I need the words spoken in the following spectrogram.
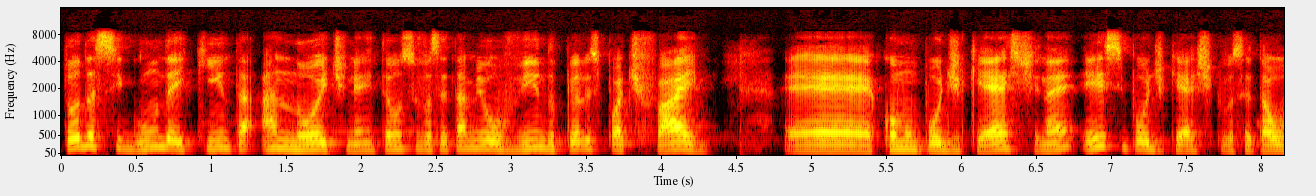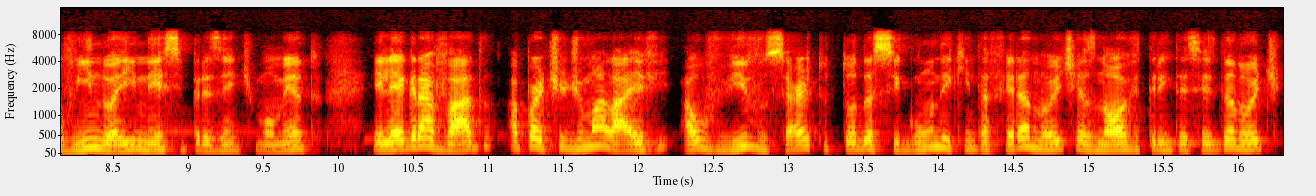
toda segunda e quinta à noite, né? Então, se você está me ouvindo pelo Spotify, é, como um podcast, né? Esse podcast que você está ouvindo aí nesse presente momento, ele é gravado a partir de uma live ao vivo, certo? Toda segunda e quinta-feira à noite, às 9h36 da noite,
